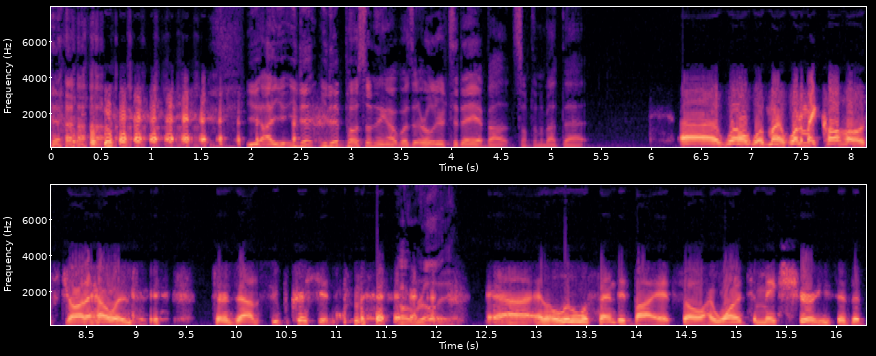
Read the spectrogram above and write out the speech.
you, uh, you, you did you did post something. Uh, was it earlier today about something about that? Uh, well, my, one of my co-hosts, John Allen, turns out a super Christian. Oh, really? uh, and a little offended by it. So I wanted to make sure. He said that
